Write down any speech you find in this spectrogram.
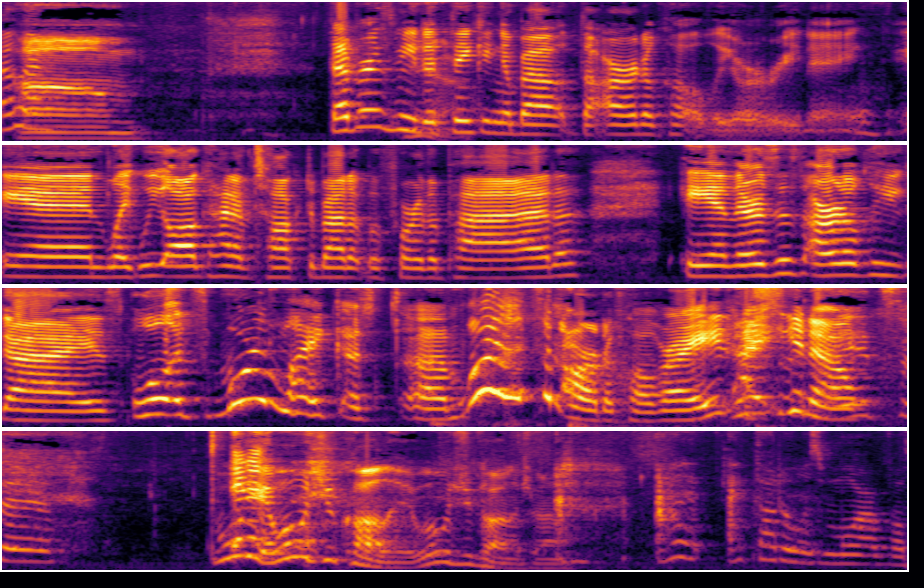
Okay. Um, That brings me to thinking about the article we were reading. And like we all kind of talked about it before the pod. And there's this article, you guys. Well, it's more like a, um, well, it's an article, right? I, you know, it's a. well, yeah, what would you call it? What would you call it, John? I, I thought it was more of a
